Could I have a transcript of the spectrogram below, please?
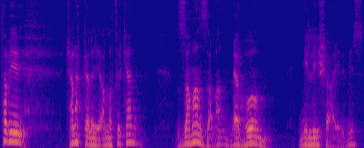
Tabii Çanakkale'yi anlatırken zaman zaman merhum milli şairimiz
